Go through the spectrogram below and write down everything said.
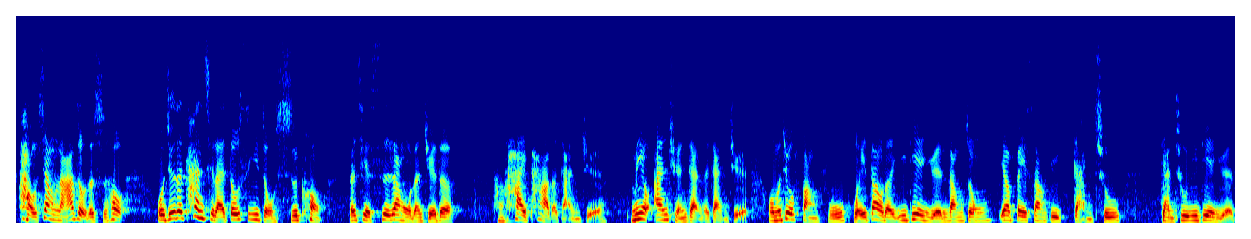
好像拿走的时候，我觉得看起来都是一种失控，而且是让我们觉得很害怕的感觉，没有安全感的感觉。我们就仿佛回到了伊甸园当中，要被上帝赶出，赶出伊甸园，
